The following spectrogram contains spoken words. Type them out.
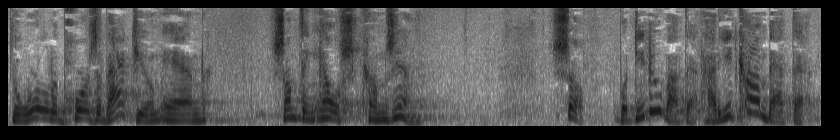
the world abhors a vacuum and something else comes in. So, what do you do about that? How do you combat that?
